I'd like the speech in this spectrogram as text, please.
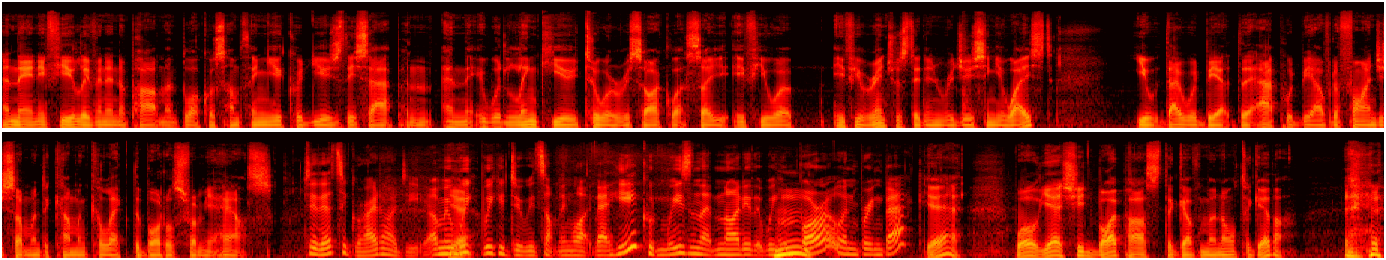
And then if you live in an apartment block or something, you could use this app and, and it would link you to a recycler. So if you were if you were interested in reducing your waste, you they would be the app would be able to find you someone to come and collect the bottles from your house. So that's a great idea. I mean, Yeah. we, we could do with something like that here, couldn't we? Isn't that an idea that we could hmm. borrow and bring back? Yeah. Well, yeah, she'd bypass the government altogether.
